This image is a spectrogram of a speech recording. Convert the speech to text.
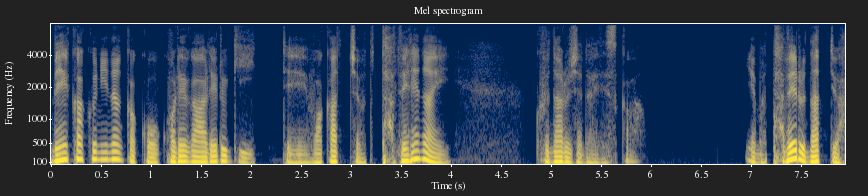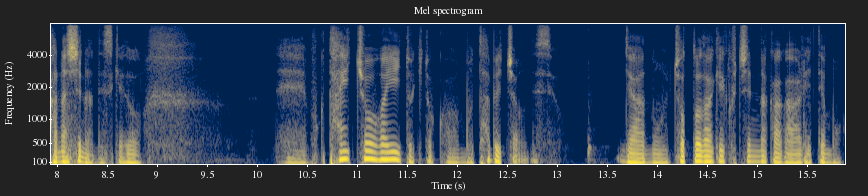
明確になんかこう、これがアレルギーって分かっちゃうと食べれないくなるじゃないですか。いや、まあ食べるなっていう話なんですけど、ね、僕体調がいい時とかはもう食べちゃうんですよ。で、あの、ちょっとだけ口の中が荒れても、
